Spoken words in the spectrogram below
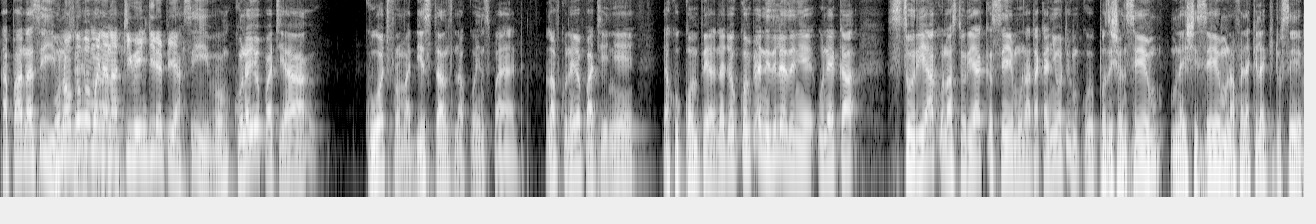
Hapana si hivyo, unaogopa mwenye anati wengine pia? Si hivyo. Kuna hiyo pati ya kuwatch from a distance na kuwa inspired. Alafu kuna hiyo pati yenyewe ya kukompea najua kukompea ni zile zenye unaweka stori yako na stori yako same unataka nyote mko position same mnaishi same mnafanya kila kitu same.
